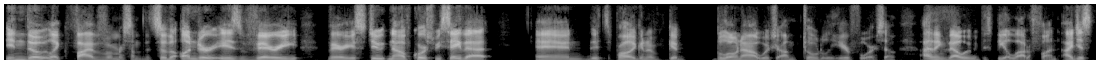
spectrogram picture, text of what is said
in the like five of them or something. So the under is very very astute. Now of course we say that and it's probably going to get blown out which i'm totally here for. So i think that would just be a lot of fun. I just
